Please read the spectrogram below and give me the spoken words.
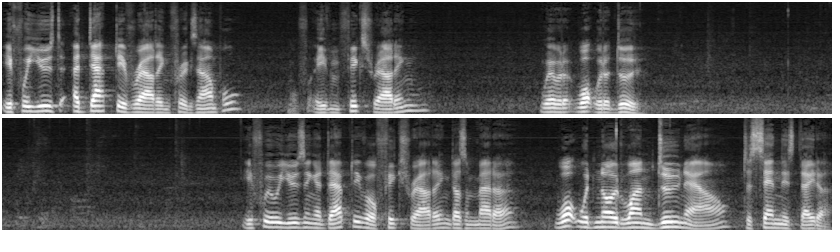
If we used adaptive routing, for example, or even fixed routing, where would it, what would it do? If we were using adaptive or fixed routing, doesn't matter, what would node 1 do now to send this data?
